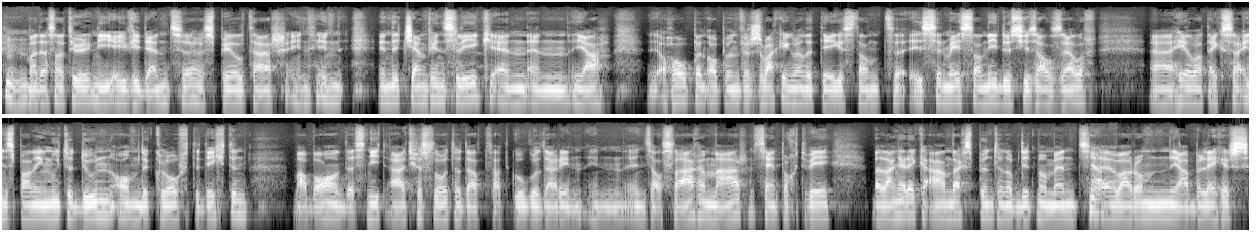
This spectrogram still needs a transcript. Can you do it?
Mhm. Maar dat is natuurlijk niet evident. Hè. Speelt daar in, in, in de Champions League en, en ja, hopen op een verzwakking van de tegenstand is er meestal niet. Dus je zal zelf uh, heel wat extra inspanning moeten doen om de kloof te dichten. Maar bon, dat is niet uitgesloten dat, dat Google daarin in, in zal slagen. Maar het zijn toch twee belangrijke aandachtspunten op dit moment. Ja. Uh, waarom ja, beleggers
